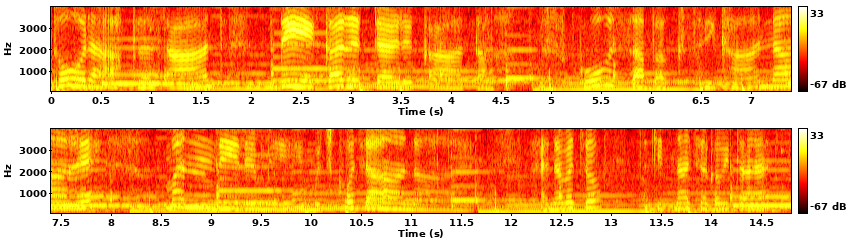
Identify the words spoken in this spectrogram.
थोड़ा प्रसाद देकर टरकाता। उसको सबक सिखाना है मुझको जाना है। है ना बच्चों? कितना अच्छा कविता है।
